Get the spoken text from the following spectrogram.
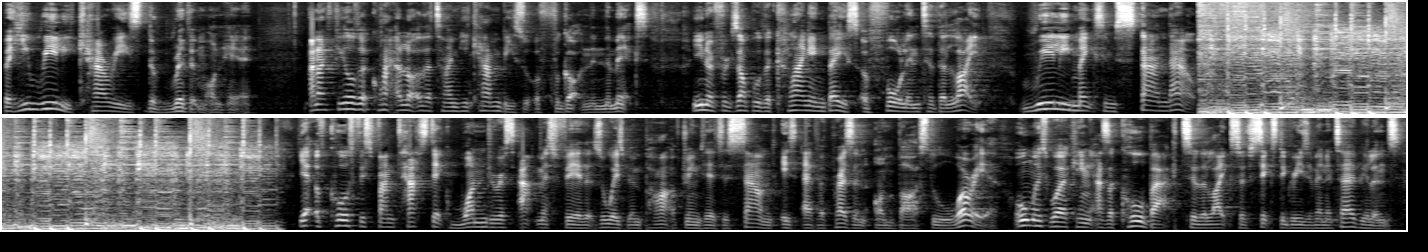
but he really carries the rhythm on here. And I feel that quite a lot of the time he can be sort of forgotten in the mix. You know, for example, the clanging bass of Fall Into the Light really makes him stand out. Yet, of course, this fantastic, wondrous atmosphere that's always been part of Dream Theater's sound is ever present on Barstool Warrior, almost working as a callback to the likes of Six Degrees of Inner Turbulence,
